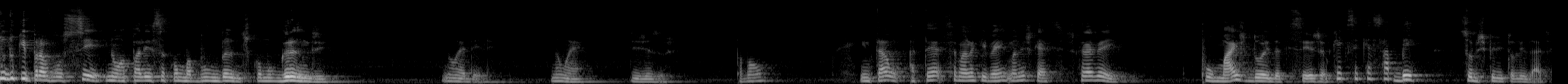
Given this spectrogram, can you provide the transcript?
Tudo que para você não apareça como abundante, como grande, não é dele, não é de Jesus. Tá bom? Então, até semana que vem, mas não esquece, escreve aí. Por mais doida que seja, o que, que você quer saber sobre espiritualidade?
